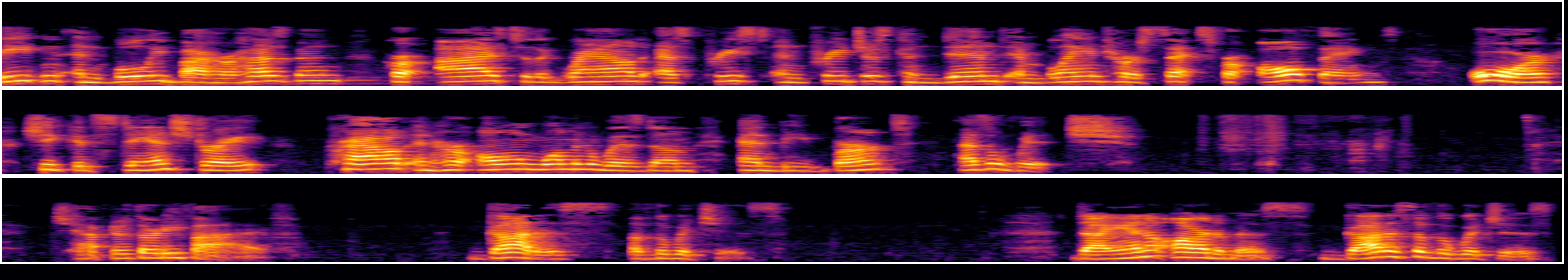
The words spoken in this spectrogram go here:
beaten and bullied by her husband, her eyes to the ground as priests and preachers condemned and blamed her sex for all things, or she could stand straight, proud in her own woman wisdom, and be burnt as a witch. Chapter 35 Goddess of the Witches Diana Artemis, goddess of the witches,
